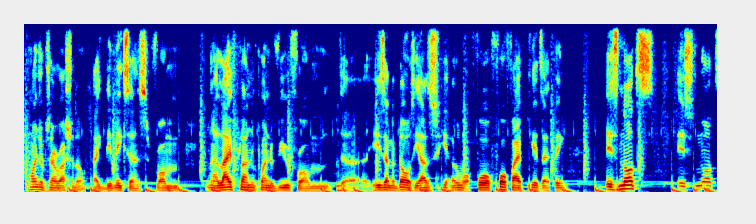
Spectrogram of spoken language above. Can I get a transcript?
100 percent rational. Like they make sense from a life planning point of view. From the he's an adult. He has he has what four four five kids. I think it's not it's not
